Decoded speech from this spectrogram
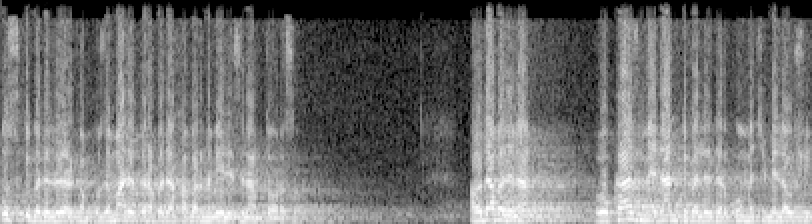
اوس کې بدل درکم خو زماره طرف دا خبر نبی اسلام ته ورسو او دا بدل اوکاز میدان کې بدل درکوم چې ملو شي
